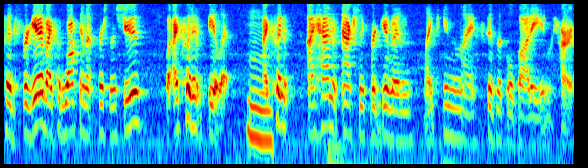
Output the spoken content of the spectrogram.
could forgive, I could walk in that person's shoes, but I couldn't feel it. Mm. I couldn't I hadn't actually forgiven like in my physical body, in my heart.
